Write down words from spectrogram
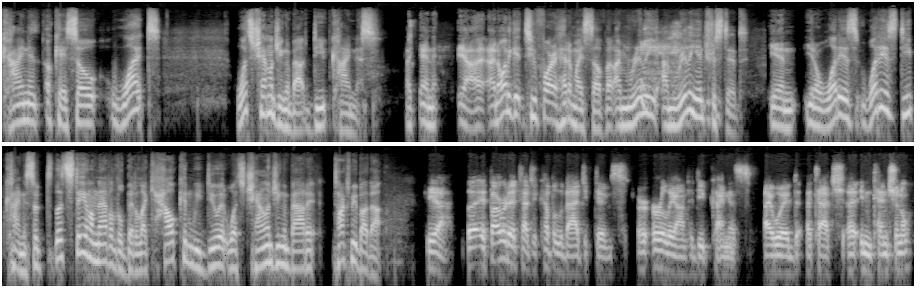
Kindness. Okay, so what what's challenging about deep kindness? Like and yeah, I- don't want to get too far ahead of myself, but I'm really I'm really interested in you know what is what is deep kindness so let's stay on that a little bit like how can we do it what's challenging about it talk to me about that Yeah. But if I were to attach a couple of adjectives early on to deep kindness, I would attach uh, intentional.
